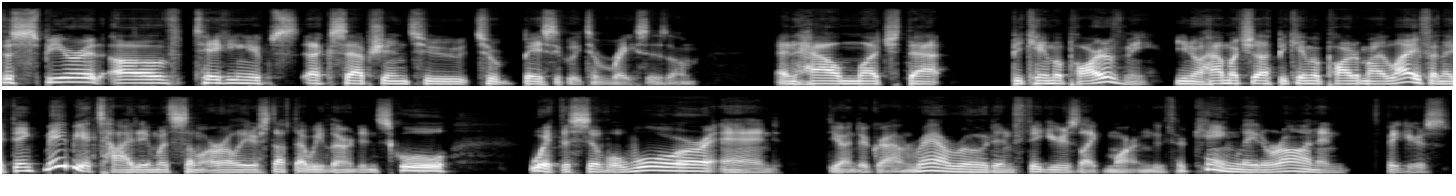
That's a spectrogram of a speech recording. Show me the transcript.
the spirit of taking ex- exception to to basically to racism and how much that became a part of me. You know, how much that became a part of my life. And I think maybe it tied in with some earlier stuff that we learned in school with the Civil War and the Underground Railroad and figures like Martin Luther King later on and figures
